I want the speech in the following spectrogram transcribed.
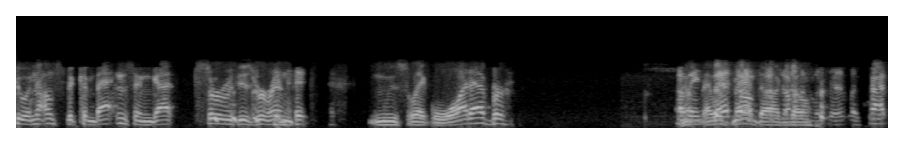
to announce the combatants, and got served his rear end. It was like whatever. I Yep, mean, that was Mad Dog Dog though. like Pat,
